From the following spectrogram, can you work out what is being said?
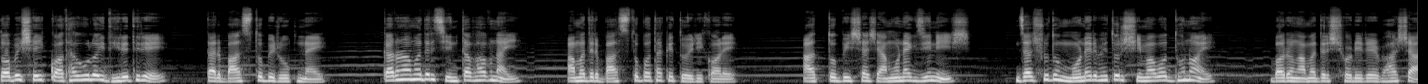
তবে সেই কথাগুলোই ধীরে ধীরে তার বাস্তবে রূপ নেয়। কারণ আমাদের চিন্তাভাবনাই আমাদের বাস্তবতাকে তৈরি করে। আত্মবিশ্বাস এমন এক জিনিস যা শুধু মনের ভেতর সীমাবদ্ধ নয় বরং আমাদের শরীরের ভাষা,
